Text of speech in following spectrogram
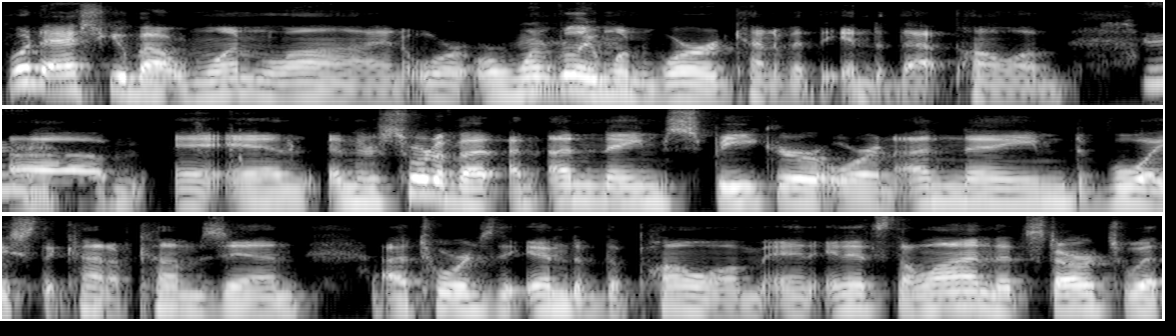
want to ask you about one line or or one really one word kind of at the end of that poem. Sure. Um, and, and there's sort of a, an unnamed speaker or an unnamed voice that kind of comes in uh, towards the end of the poem. And, and it's the line that starts with,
